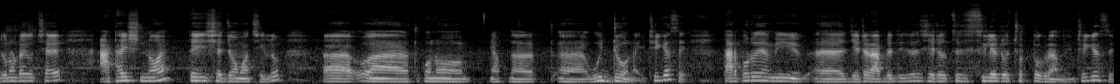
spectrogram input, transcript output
দুটোটাই হচ্ছে আঠাইশ নয়, তেইশে জমা ছিল। কোনো আপনার উইথড্রো নাই, ঠিক আছে? তারপরে আমি যেটার আপডেট দিতে সেটা হচ্ছে সিলেট ও চট্টগ্রামে, ঠিক আছে?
